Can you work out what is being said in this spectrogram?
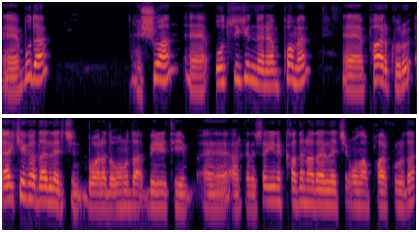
E, bu da şu an e, 32 dönem POMEM e, parkuru erkek adaylar için bu arada onu da belirteyim e, arkadaşlar. Yine kadın adaylar için olan parkuru da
